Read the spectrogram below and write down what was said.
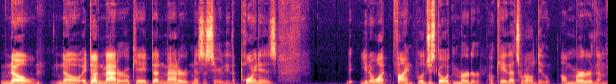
no, no, it doesn't matter, okay? It doesn't matter necessarily. The point is you know what? Fine. We'll just go with murder. Okay, that's what I'll do. I'll murder them.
